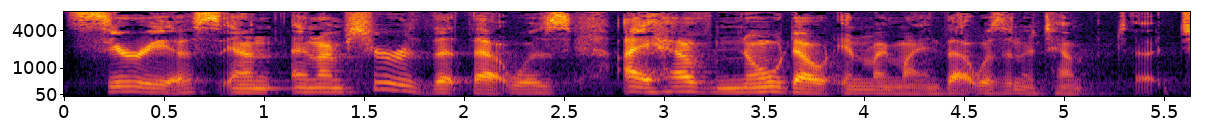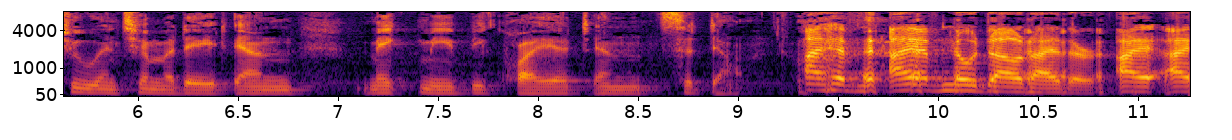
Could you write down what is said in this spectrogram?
serious and, and i'm sure that that was i have no doubt in my mind that was an attempt uh, to intimidate and make me be quiet and sit down I have I have no doubt either. I, I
